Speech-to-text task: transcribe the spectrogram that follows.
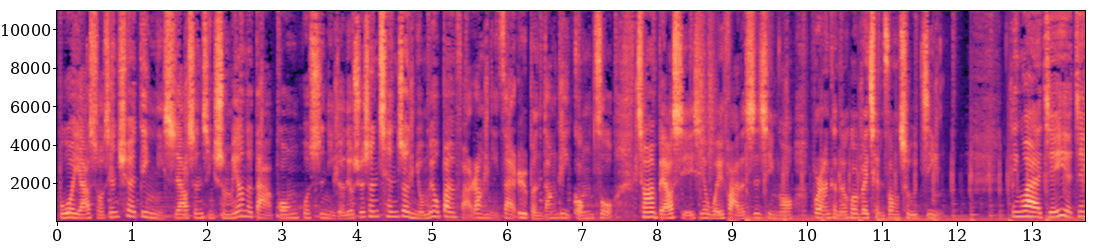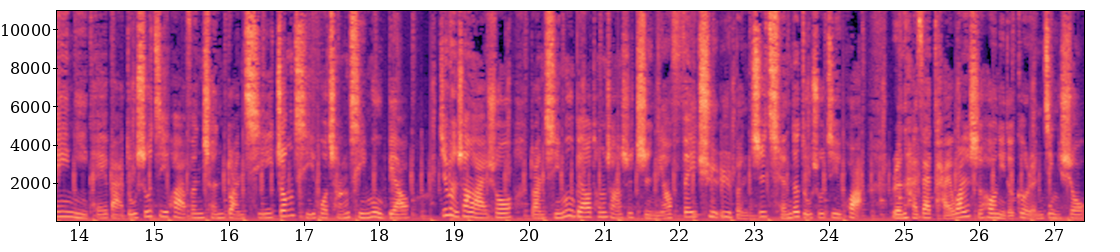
不过也要首先确定你是要申请什么样的打工，或是你的留学生签证有没有办法让你在日本当地工作。千万不要写一些违法的事情哦，不然可能会被遣送出境。另外，杰也建议你可以把读书计划分成短期、中期或长期目标。基本上来说，短期目标通常是指你要飞去日本之前的读书计划，人还在台湾时候你的个人进修，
